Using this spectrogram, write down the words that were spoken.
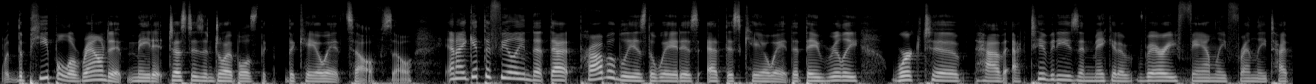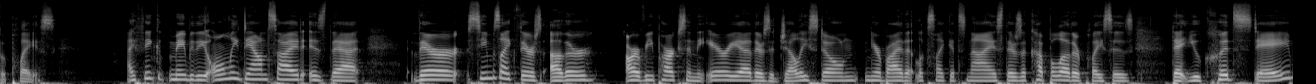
the people around it made it just as enjoyable as the, the KOA itself. So, and I get the feeling that that probably is the way it is at this KOA, that they really work to have activities and make it a very family friendly type of place. I think maybe the only downside is that there seems like there's other RV parks in the area. There's a Jellystone nearby that looks like it's nice. There's a couple other places that you could stay,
